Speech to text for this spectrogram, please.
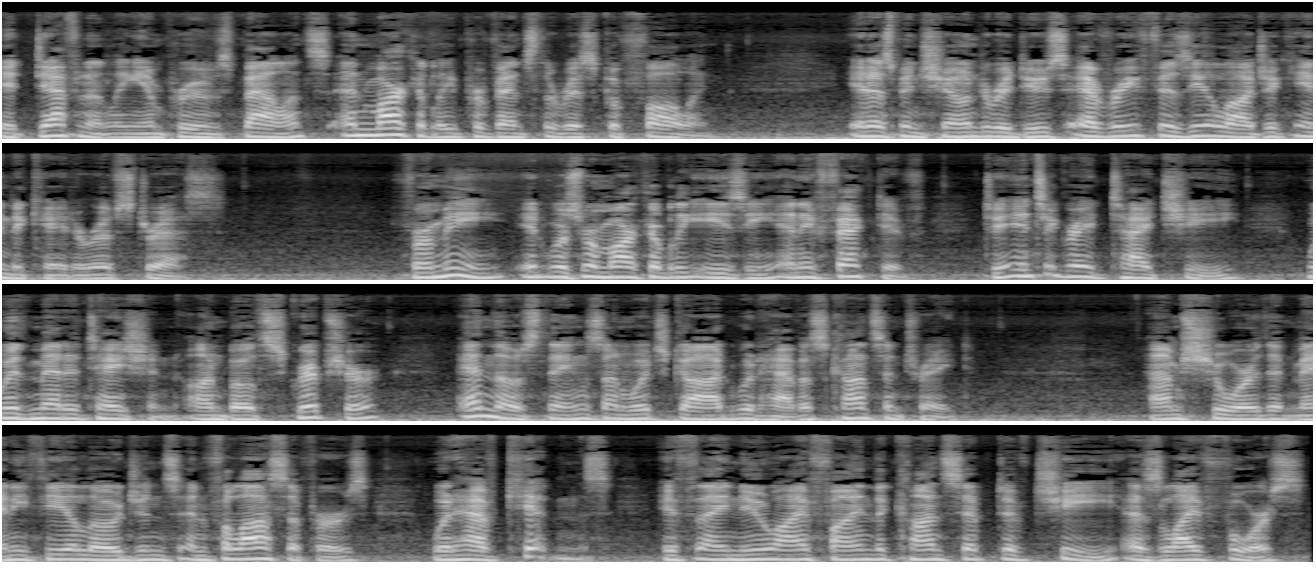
It definitely improves balance and markedly prevents the risk of falling. It has been shown to reduce every physiologic indicator of stress. For me, it was remarkably easy and effective to integrate Tai Chi with meditation on both Scripture and those things on which God would have us concentrate. I'm sure that many theologians and philosophers would have kittens if they knew I find the concept of Chi as life force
